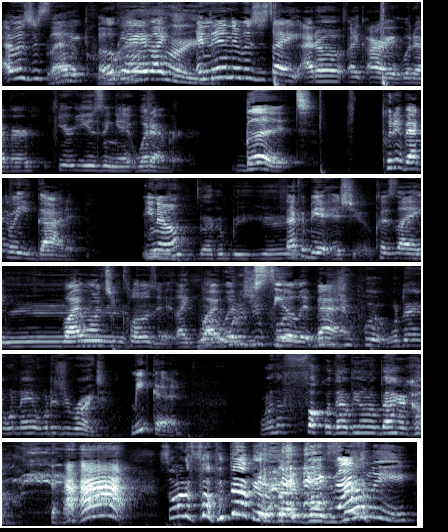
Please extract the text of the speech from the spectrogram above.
I was just like, okay, like, and then it was just like, I don't like, all right, whatever, you're using it, whatever, but put it back the way you got it. You know, mm, That could be yeah. that could be an issue because, like, Yeah. why won't you close it? Like, why what wouldn't you seal put, it back? What did you put? What name? What name? What did you write? Mika. Why the fuck would that be on the back of coffee? so why the fuck would that be on the back of coffee? exactly.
